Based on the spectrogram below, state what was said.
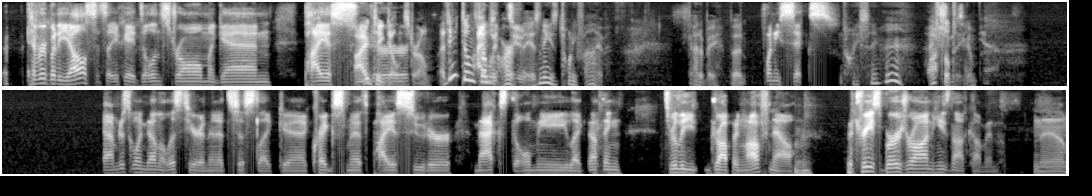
everybody else, it's like, okay, Dylan Strome again, Pius. I'd take Dylan Strome. I think Dylan I Strome's would an too. RFA, isn't he? He's 25. Gotta be, but 26. 26? Eh, I still take him. Yeah. Yeah, I'm just going down the list here, and then it's just like uh, Craig Smith, Pius Suter, Max Domi, like nothing. It's really dropping off now. Mhm. Patrice Bergeron, he's not coming. Nah.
